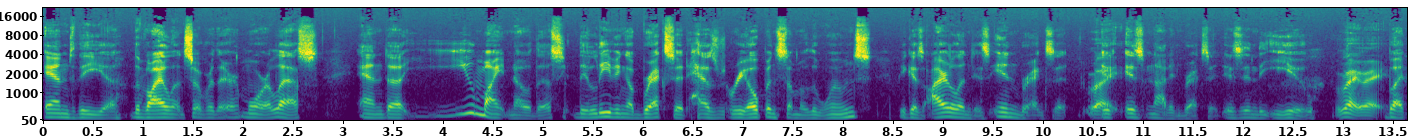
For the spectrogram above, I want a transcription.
end the uh, the violence over there, more or less. And uh, you might know this: the leaving of Brexit has reopened some of the wounds because Ireland is in Brexit, Right. i- Is not in Brexit, is in the EU, Right, right. but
